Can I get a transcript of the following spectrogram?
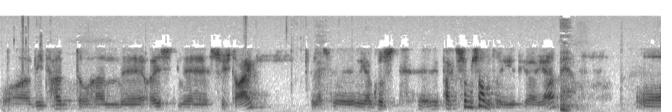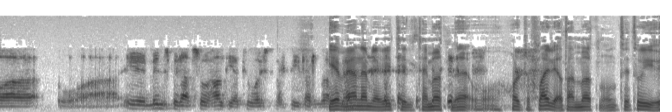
og vi tatt og han østne søsdag. Eller i august, faktisk som sommer i fjør, ja. Ja. Og Og jeg minns meg at så halte jeg til års var bilar. Jeg var nemlig vidt til de møtene, og hørte flere av de møtene, og det tog jo,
